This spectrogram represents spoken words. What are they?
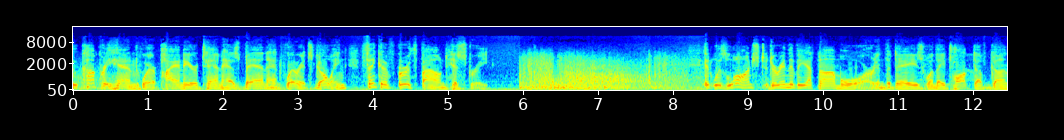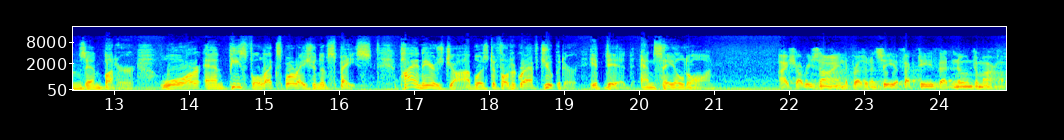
To comprehend where Pioneer 10 has been and where it's going, think of Earthbound history. It was launched during the Vietnam War in the days when they talked of guns and butter, war and peaceful exploration of space. Pioneer's job was to photograph Jupiter. It did and sailed on. I shall resign the presidency effective at noon tomorrow.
